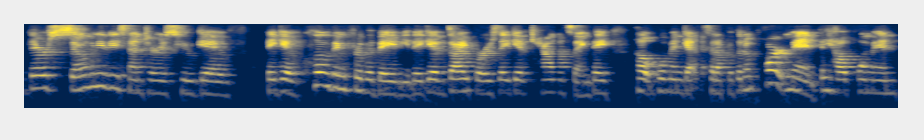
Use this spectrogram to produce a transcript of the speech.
there are so many of these centers who give they give clothing for the baby, they give diapers, they give counseling, they help women get set up with an apartment, they help women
